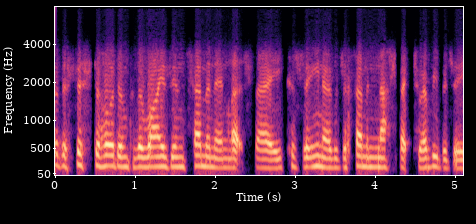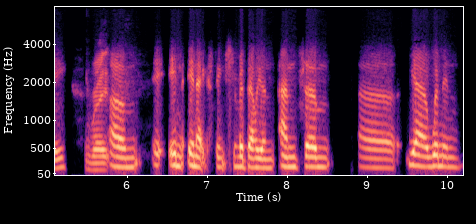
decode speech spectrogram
for the sisterhood and for the rising feminine, let's say, because you know there's a feminine aspect to everybody, right? Um, in in Extinction Rebellion, and um, uh, yeah, women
